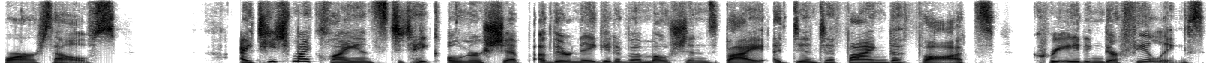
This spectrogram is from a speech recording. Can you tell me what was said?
for ourselves. I teach my clients to take ownership of their negative emotions by identifying the thoughts creating their feelings.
